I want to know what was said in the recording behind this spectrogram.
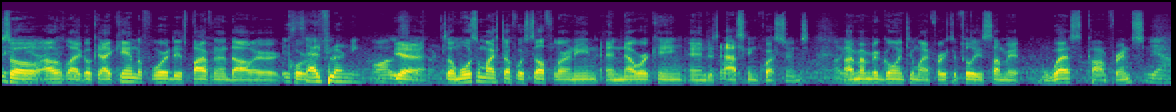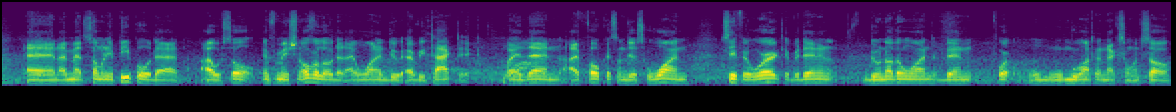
So Yeah. I was like, okay, I can't afford this five hundred dollar it's course. self learning. All Yeah. self-learning. So most of my stuff was self learning and networking and just asking questions. Oh, yeah. I remember going to my first affiliate summit West conference. Yeah. And I met so many people that I was so information overload that I wanted to do every tactic. But Wow. then I focused on just one, see if it worked. If it didn't, do another one. If it didn't, for, we'll move on to the next one. So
